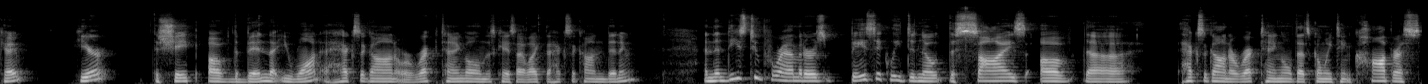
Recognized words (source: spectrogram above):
Okay, here, the shape of the bin that you want, a hexagon or a rectangle. In this case, I like the hexagon binning. And then these two parameters basically denote the size of the hexagon or rectangle that's going to encompass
